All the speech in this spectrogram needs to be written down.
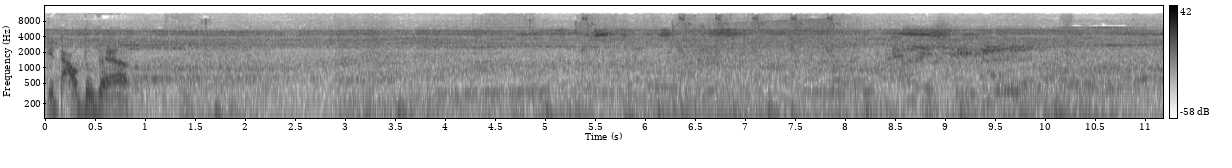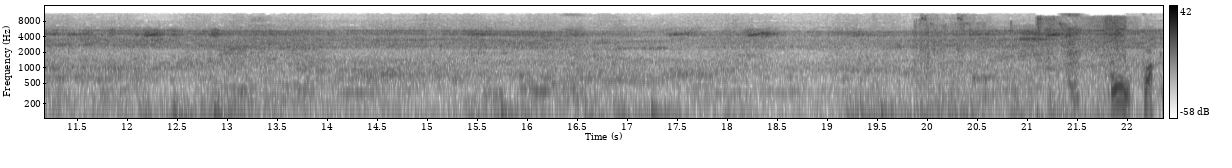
Get out of there! Ooh, fuck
